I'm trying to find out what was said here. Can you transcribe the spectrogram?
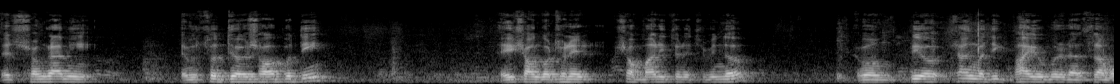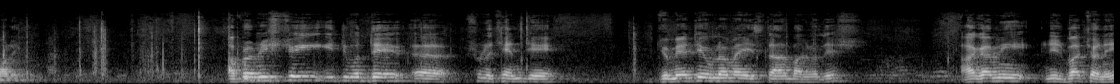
এর সংগ্রামী এবং শ্রদ্ধেয় সভাপতি এই সংগঠনের সম্মানিত নেতৃবৃন্দ এবং প্রিয় সাংবাদিক ভাই ও বোনেরা, আসসালামু আলাইকুম। আপনারা নিশ্চয়ই ইতিমধ্যে শুনেছেন যে জমিয়াতে উলামায়ে ইসলাম বাংলাদেশ আগামী নির্বাচনে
